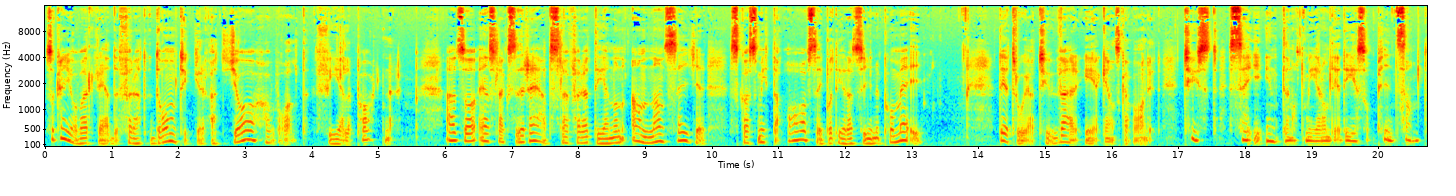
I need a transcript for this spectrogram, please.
så kan jag vara rädd för att de tycker att jag har valt fel partner. Alltså en slags rädsla för att det någon annan säger ska smitta av sig på deras syn på mig. Det tror jag tyvärr är ganska vanligt. Tyst, säg inte något mer om det, det är så pinsamt.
